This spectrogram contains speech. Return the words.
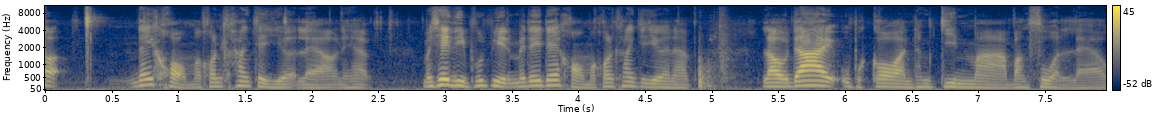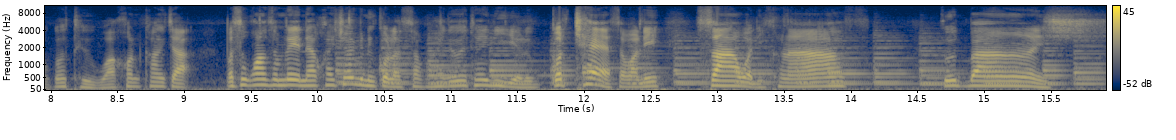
ได้ของมาค่อนข้างจะเยอะแล้วนะครับ ไม่ใช่ดีพูดผิดไม่ได้ได้ของมาค่อนข้างจะเยอะนะครับ เราได้อุปกรณ์ทำกินมาบางส่วนแล้ว ก็ถือว่าค่อนข้างจะประสบความสำเร็จนะครับใครชอบอย่าลืมกดไลค์สไครต์ด้วยถ้าดีอย่าลืมกดแชร์สวัสดีสวัสดีครับ goodbye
